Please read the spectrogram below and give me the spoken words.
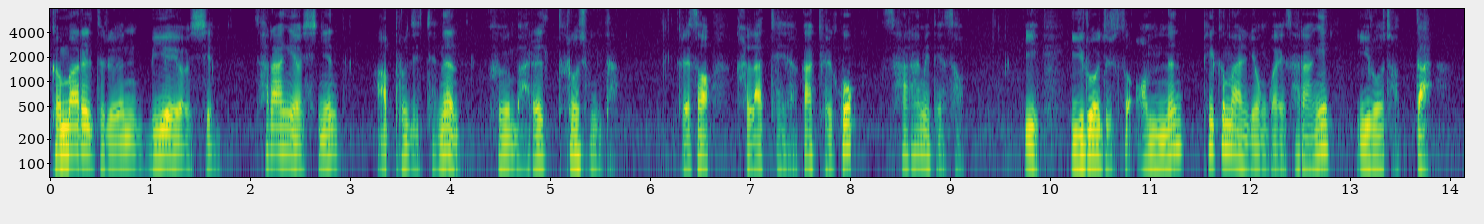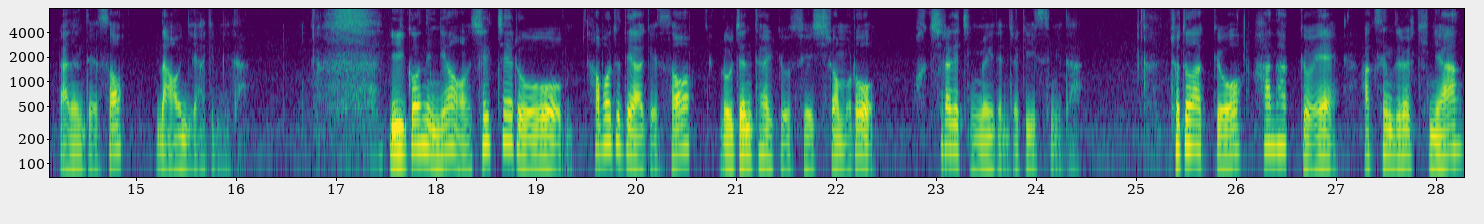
그 말을 들은 미의 여신, 사랑의 여신인 아프로디테는 그 말을 들어줍니다. 그래서 갈라테아가 결국 사람이 돼서 이 이루어질 수 없는 피그말리온과의 사랑이 이루어졌다라는 데서 나온 이야기입니다. 이거는요, 실제로 하버드 대학에서 로젠탈 교수의 실험으로 확실하게 증명이 된 적이 있습니다. 초등학교 한 학교에 학생들을 그냥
